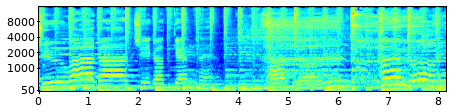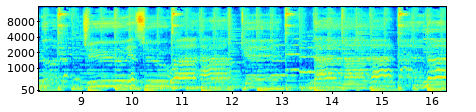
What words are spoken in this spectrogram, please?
주와 같이 걷겠네. 한 걸음 한 걸음 주 예수와 함께 날마다 날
